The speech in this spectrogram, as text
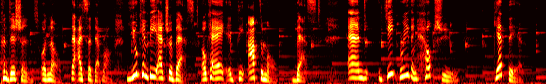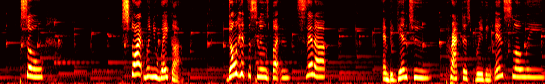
conditions or no that i said that wrong. You can be at your best okay? The optimal best. And deep breathing helps you get there. So start when you wake up. Don't hit the snooze button. Sit up and begin to practice breathing in slowly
